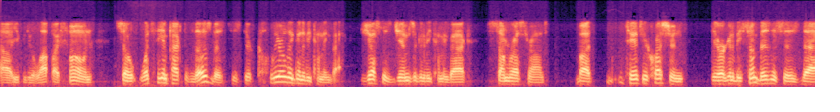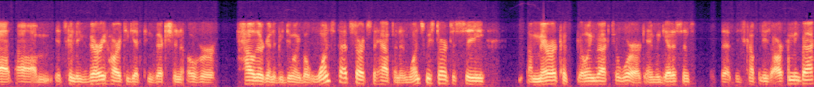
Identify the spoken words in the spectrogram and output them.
Uh, you can do a lot by phone. So, what's the impact of those businesses? They're clearly going to be coming back, just as gyms are going to be coming back, some restaurants. But to answer your question, there are going to be some businesses that um, it's going to be very hard to get conviction over how they're going to be doing. But once that starts to happen, and once we start to see America going back to work, and we get a sense that these companies are coming back,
